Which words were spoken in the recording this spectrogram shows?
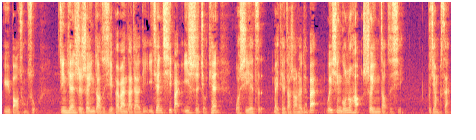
预报重塑。今天是摄影早自习陪伴大家的第一千七百一十九天，我是叶子，每天早上六点半，微信公众号“摄影早自习”，不见不散。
